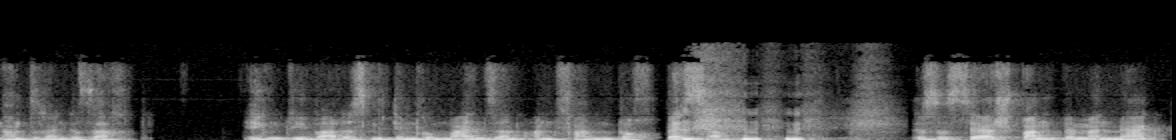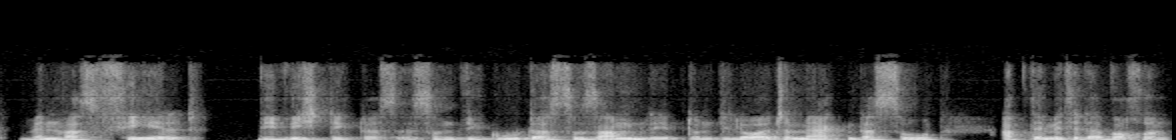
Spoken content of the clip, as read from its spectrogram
haben sie dann gesagt, irgendwie war das mit dem gemeinsamen Anfangen doch besser. das ist sehr spannend, wenn man merkt, wenn was fehlt, wie wichtig das ist und wie gut das zusammenlebt. Und die Leute merken das so ab der Mitte der Woche,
